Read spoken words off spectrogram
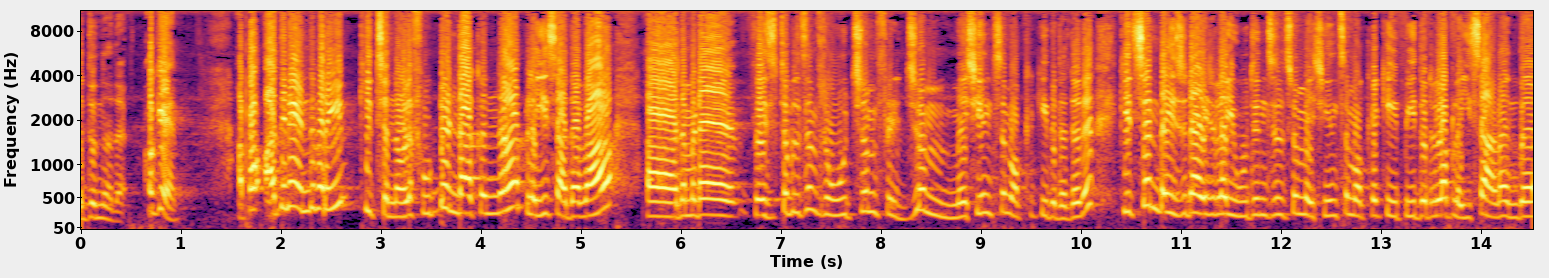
എത്തുന്നത്. ഓക്കെ അപ്പൊ അതിനെ എന്ത് പറയും? കിച്ചൺ നമ്മൾ ഫുഡ് ഉണ്ടാക്കുന്ന പ്ലേസ് അഥവാ നമ്മുടെ വെജിറ്റബിൾസും ഫ്രൂട്ട്സും ഫ്രിഡ്ജും മെഷീൻസും ഒക്കെ കീപ്പ് ചെയ്തത് കിച്ചൺ ബേസ്ഡ് ആയിട്ടുള്ള യൂറ്റൻസിൽസും മെഷീൻസും ഒക്കെ കീപ്പ് ചെയ്തിട്ടുള്ള പ്ലേസ് ആണ് എന്ത്?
